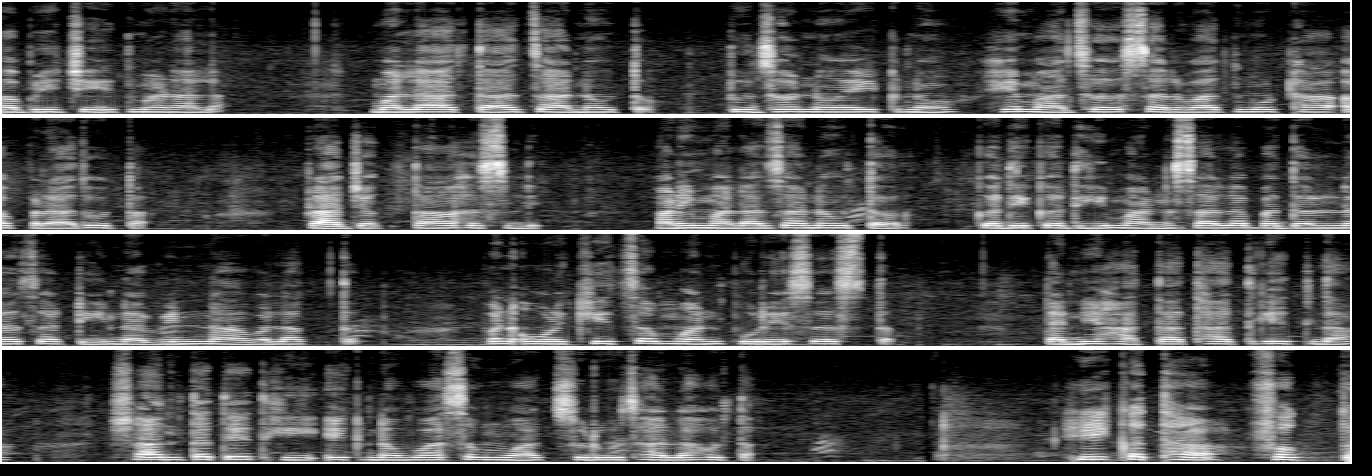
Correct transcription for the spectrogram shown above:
अभिजित म्हणाला, मला आता जाणवतं तुझं न ऐकणं हे माझा सर्वात मोठा अपराध होता. प्राजक्ता हसली, आणि मला जाणवतं कधीकधी माणसाला बदलण्यासाठी नवीन नावं लागतं पण ओळखीचं मन पुरेसं असतं. त्यांनी हातात हात घेतला. शांततेतही एक नवा संवाद सुरू झाला होता. ही कथा फक्त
